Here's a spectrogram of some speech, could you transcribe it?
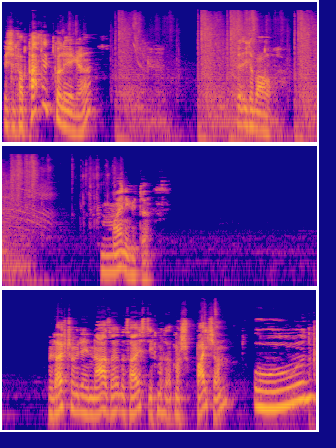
Bisschen verpeilt, Kollege. Ja, ich aber auch. Meine Güte. Mir läuft schon wieder die Nase, das heißt, ich muss erstmal speichern und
